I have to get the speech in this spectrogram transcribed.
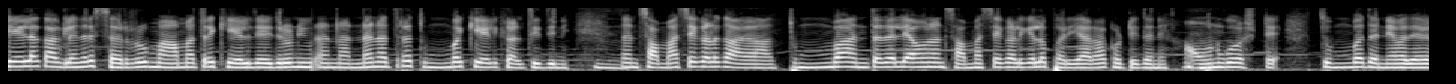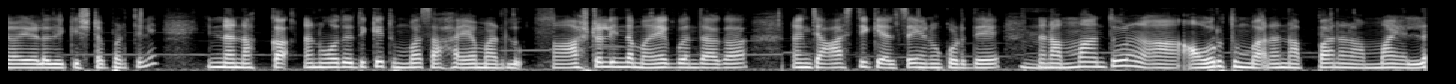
ಕೇಳೋಕ್ಕಾಗಲಿ ಅಂದರೆ ಸರ್ರು ಮಾಮ ಮಾತ್ರ ಕೇಳದೇ ಇದ್ರು. ನೀವು ನನ್ನ ಅಣ್ಣನ ಹತ್ರ ತುಂಬ ಕೇಳಿ ಕಳ್ತಿದ್ದೀನಿ. ನನ್ನ ಸಮಸ್ಯೆಗಳಿಗೆ ತುಂಬ ಹಂತದಲ್ಲಿ ಅವನು ನನ್ನ ಸಮಸ್ಯೆಗಳಿಗೆಲ್ಲ ಪರಿಹಾರ ಕೊಟ್ಟಿದ್ದಾನೆ. ಅವನಿಗೂ ಅಷ್ಟೇ. ತುಂಬ ಧನ್ಯವಾದ ಹೇಳೋದಕ್ಕೆ ಇಷ್ಟಪಡ್ತೀನಿ. ಇನ್ನು ನನ್ನ ಅಕ್ಕ ನಾನು ಓದೋದಕ್ಕೆ ತುಂಬ ಸಹಾಯ ಮಾಡಿದ್ಲು. ಹಾಸ್ಟೆಲಿಂದ ಮನೆಗೆ ಬಂದಾಗ ನಂಗೆ ಜಾಸ್ತಿ ಕೆಲಸ ಏನೂ ಕೊಡದೆ. ನನ್ನ ಅಮ್ಮ ಅಂತೂ ಅವರು ತುಂಬ ನನ್ನ ಅಪ್ಪ ನನ್ನ ಅಮ್ಮ ಎಲ್ಲ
